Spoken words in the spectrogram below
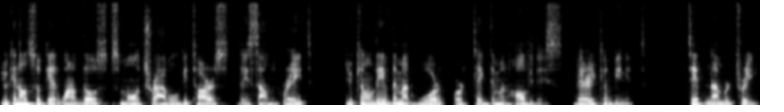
You can also get one of those small travel guitars. They sound great. You can leave them at work or take them on holidays. Very convenient. Tip number three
